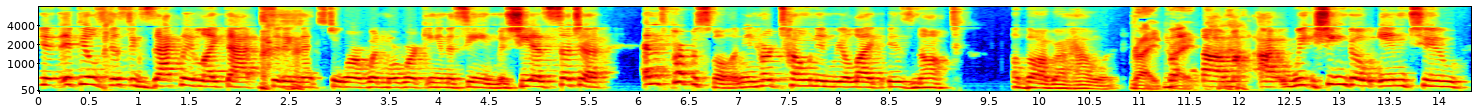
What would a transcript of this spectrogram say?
It, it feels just exactly like that sitting next to her when we're working in a scene. But she has such a, and it's purposeful. I mean, her tone in real life is not a Barbara Howard. right, But right. um, I, we she can go into,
